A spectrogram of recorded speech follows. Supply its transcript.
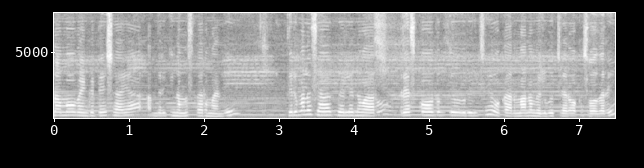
నమో వెంకటేశాయ. అందరికీ నమస్కారం అండి. తిరుమల సేవకు వెళ్ళిన వారు డ్రెస్ కోడ్ గురించి ఒక అనుమానం వెలుగుచ్చారు ఒక సోదరి.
